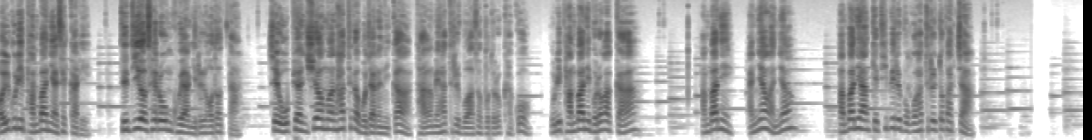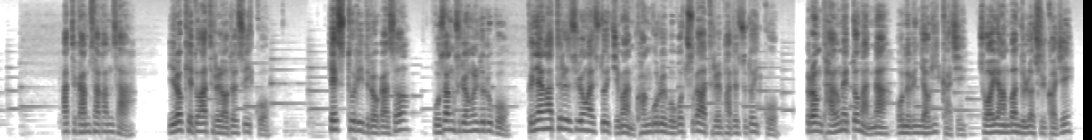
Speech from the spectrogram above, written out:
얼굴이 반반이야 색깔이. 드디어 새로운 고양이를 얻었다. 제 5편 시험은 하트가 모자르니까 다음에 하트를 모아서 보도록 하고 우리 반반이 보러 갈까? 반반이 안녕 안녕. 반반이와 함께 TV를 보고 하트를 또 받자. 하트 감사 감사. 이렇게도 하트를 얻을 수 있고 캐스토리 들어가서 보상 수령을 누르고 그냥 하트를 수령할 수도 있지만 광고를 보고 추가 하트를 받을 수도 있고 그럼 다음에 또 만나. 오늘은 여기까지. 좋아요 한번 눌러줄 거지?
